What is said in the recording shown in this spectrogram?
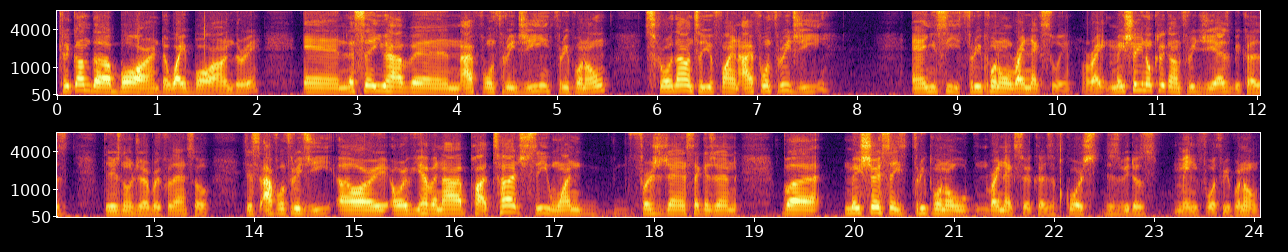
click on the bar, the white bar under it, and let's say you have an iPhone 3G 3.0. Scroll down until you find iPhone 3G and you see 3.0 right next to it alright? Make sure you don't click on 3GS because there's no jailbreak for that so just iPhone 3G or or if you have an iPod touch see one first gen second gen but make sure it says 3.0 right next to it because of course this video is mainly for 3.0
